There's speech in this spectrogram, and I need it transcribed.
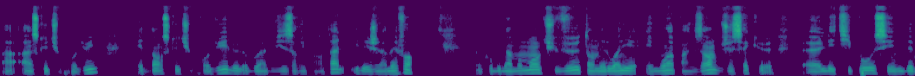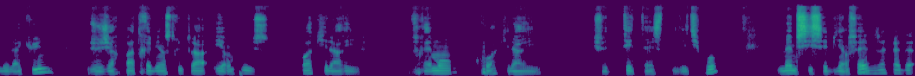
à, ce que tu produis. Et dans ce que tu produis, le logo advisory parental, il est jamais fort. Donc au bout d'un moment, tu veux t'en éloigner. Et moi, par exemple, je sais que euh, les typos, c'est une de mes lacunes. Je gère pas très bien ce truc-là. Et en plus, quoi qu'il arrive, vraiment, quoi qu'il arrive, je déteste les typos, même si c'est bien fait. Tu déjà fait,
